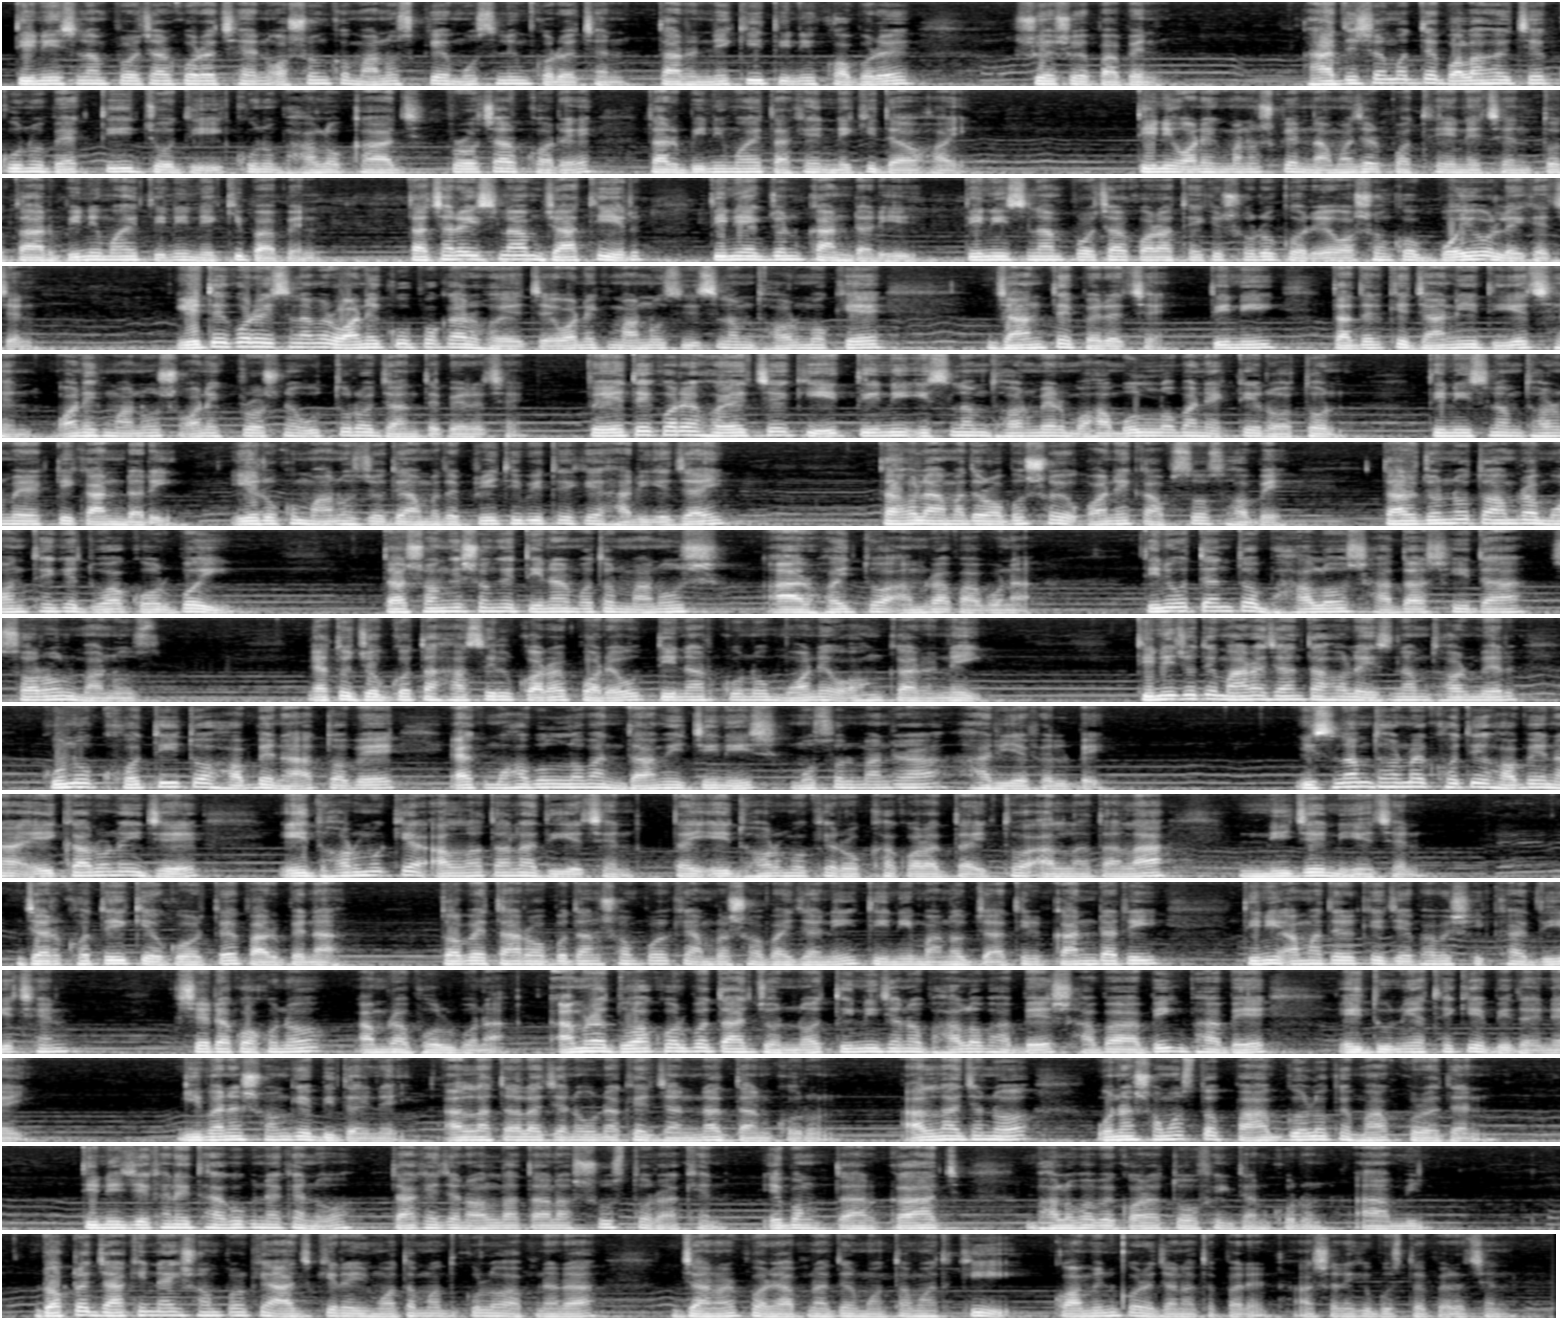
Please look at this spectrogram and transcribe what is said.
তিনি ইসলাম প্রচার করেছেন, অসংখ্য মানুষকে মুসলিম করেছেন। তার নেকি তিনি কবরে শুয়ে শুয়ে পাবেন। হাদিসের মধ্যে বলা হয়েছে, কোনো ব্যক্তি যদি কোনো ভালো কাজ প্রচার করে, তার বিনিময়ে তাকে নেকি দেওয়া হয়। তিনি অনেক মানুষকে নামাজের পথে এনেছেন, তো তার বিনিময়ে তিনি নেকি পাবেন। তাছাড়া ইসলাম জাতির তিনি একজন কাণ্ডারি। তিনি ইসলাম প্রচার করা থেকে শুরু করে অসংখ্য বইও লিখেছেন। এতে করে ইসলামের অনেক উপকার হয়েছে, অনেক মানুষ ইসলাম ধর্মকে জানতে পেরেছে। তিনি তাদেরকে জানিয়ে দিয়েছেন, অনেক মানুষ অনেক প্রশ্নের উত্তরও জানতে পেরেছে। তো এতে করে হয়েছে কি, তিনি ইসলাম ধর্মের মহামূল্যবান একটি রতন। তিনি ইসলাম ধর্মের একটি কাণ্ডারি। এরকম মানুষ যদি আমাদের পৃথিবী থেকে হারিয়ে যায়, তাহলে আমাদের অবশ্যই অনেক আফসোস হবে। তার জন্য তো আমরা মন থেকে দোয়া করবই। তার সঙ্গে সঙ্গে তিনার মতন মানুষ আর হয়তো আমরা পাবো না। তিনি অত্যন্ত ভালো, সাদা, সিধা, সরল মানুষ। এত যোগ্যতা হাসিল করার পরেও তিনার কোনো মনে অহংকার নেই। তিনি যদি মারা যান তাহলে ইসলাম ধর্মের কোনো ক্ষতি তো হবে না, তবে এক মহাবল্যবান দামি জিনিস মুসলমানরা হারিয়ে ফেলবে। ইসলাম ধর্মের ক্ষতি হবে না এই কারণেই যে এই ধর্মকে আল্লাহ তালা দিয়েছেন, তাই এই ধর্মকে রক্ষা করার দায়িত্ব আল্লাহ তালা নিজে নিয়েছেন। যার ক্ষতি কেউ করতে পারবে না। তবে তার অবদান সম্পর্কে আমরা সবাই জানি, তিনি মানব জাতির কাণ্ডারি। তিনি আমাদেরকে যেভাবে শিক্ষা দিয়েছেন, সেটা কখনো আমরা ভুলব না। আমরা দোয়া করব তার জন্য, তিনি যেন ভালোভাবে, স্বাভাবিকভাবে এই দুনিয়া থেকে বিদায় নেয় ইমানের সঙ্গে বিদায় নেয়। আল্লাহ তালা যেন ওনাকে জান্নাত দান করুন। আল্লাহ যেন ওনার সমস্ত পাপগুলোকে মাফ করে দেন। তিনি যেখানেই থাকুক না কেন, তাকে যেন আল্লাহ তালা সুস্থ রাখেন এবং তার কাজ ভালোভাবে করার তৌফিক দান করুন। আমি ডক্টর জাকির নাইক সম্পর্কে আজকের এই মতামতগুলো আপনারা জানার পরে আপনাদের মতামত কি? কমেন্ট করে জানাতে পারেন। আশা রেখে বুঝতে পেরেছেন।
